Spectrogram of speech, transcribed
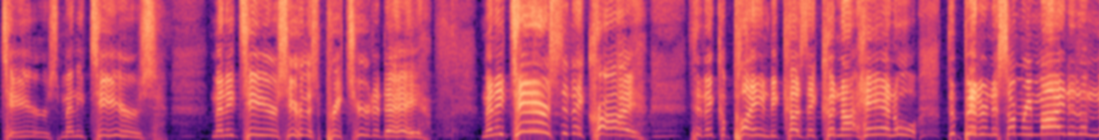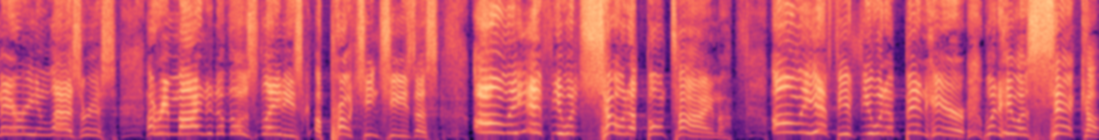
tears, many tears, many tears. Hear this preacher today. Many tears did they cry They complained because they could not handle the bitterness. I'm reminded of Mary and Lazarus. I'm reminded of those ladies approaching Jesus. Only if you would showed up on time. Only if, if you would have been here when he was sick, uh,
